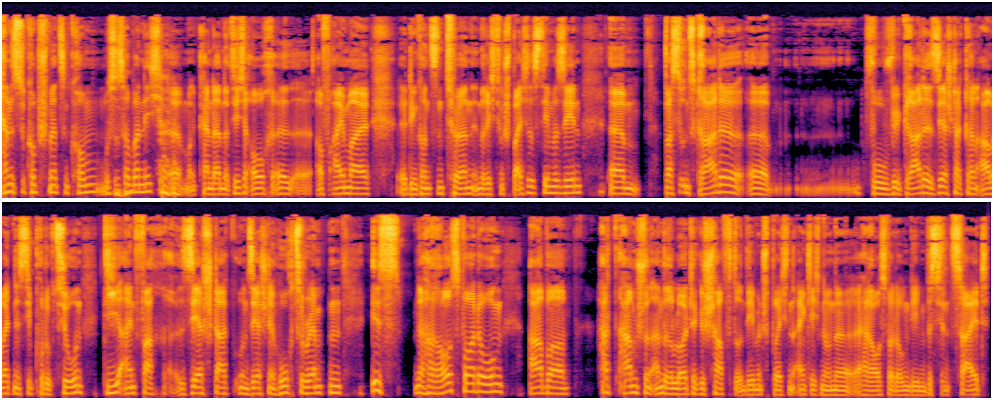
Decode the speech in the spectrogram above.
kann es zu Kopfschmerzen kommen, muss es mhm. aber nicht. Äh, man kann da natürlich auch äh, auf einmal äh, den Constant Turn in Richtung Speichersysteme sehen. Ähm, was uns gerade, äh, wo wir gerade sehr stark daran arbeiten, ist die Produktion, die einfach sehr stark und sehr schnell hoch zu rampen, ist eine Herausforderung, aber hat, haben schon andere Leute geschafft und dementsprechend eigentlich nur eine Herausforderung, die ein bisschen Zeit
